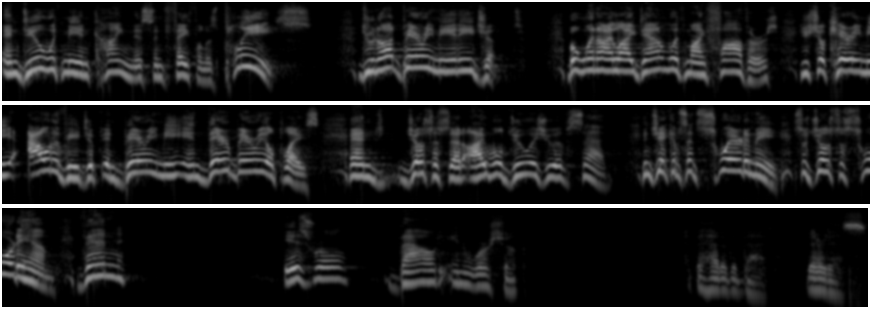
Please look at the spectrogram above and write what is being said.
and deal with me in kindness and faithfulness. Please do not bury me in Egypt. But when I lie down with my fathers, you shall carry me out of Egypt and bury me in their burial place. And Joseph said, I will do as you have said. And Jacob said, Swear to me. So Joseph swore to him. Then Israel bowed in worship at the head of the bed. There it is.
